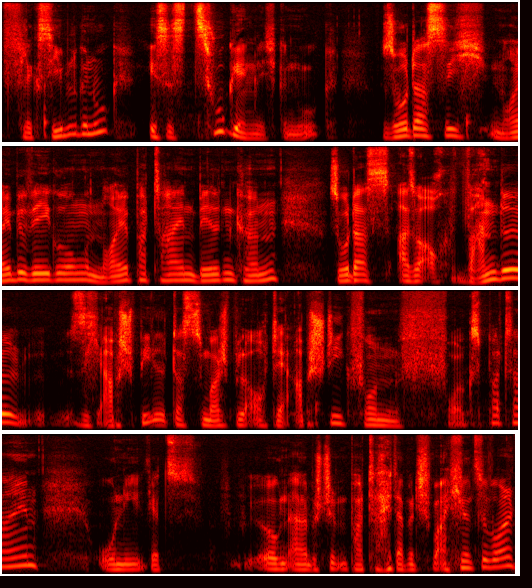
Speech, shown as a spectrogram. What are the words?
flexibel genug? Ist es zugänglich genug? So dass sich neue Bewegungen, neue Parteien bilden können, so dass also auch Wandel sich abspielt, dass zum Beispiel auch der Abstieg von Volksparteien, ohne jetzt irgendeiner bestimmten Partei damit schmeicheln zu wollen,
